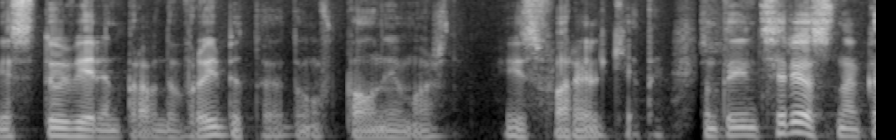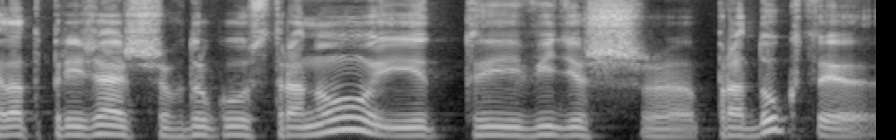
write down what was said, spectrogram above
если ты уверен, правда, в рыбе, то я думаю, вполне можно из форельки этой. Это интересно, когда ты приезжаешь в другую страну, и ты видишь э, продукты,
